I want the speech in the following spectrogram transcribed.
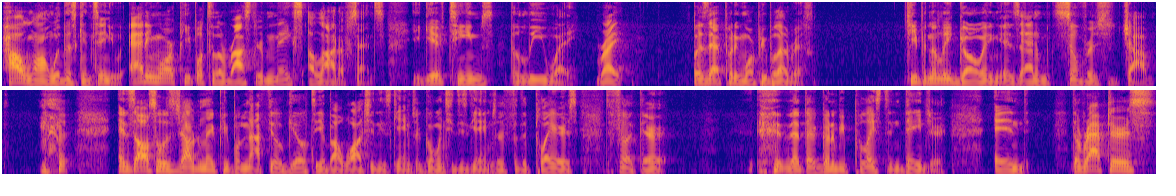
how long will this continue? Adding more people to the roster makes a lot of sense. You give teams the leeway, right? But is that putting more people at risk? Keeping the league going is Adam Silver's job. it's also his job to make people not feel guilty about watching these games or going to these games, and for the players to feel like they're that they're going to be placed in danger. And the Raptors,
